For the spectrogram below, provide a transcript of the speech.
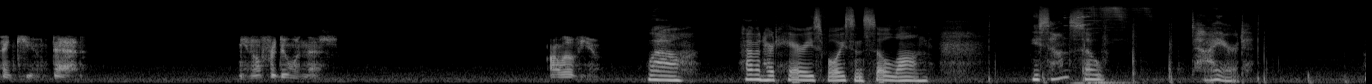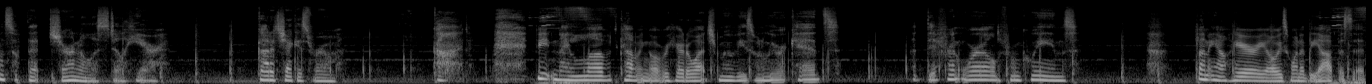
thank you, Dad. You know, for doing this. I love you. Wow. Haven't heard Harry's voice in so long. He sounds so... tired. Let's hope that journal is still here. Gotta check his room. God, Pete and I loved coming over here to watch movies when we were kids. A different world from Queens. Funny how Harry always wanted the opposite.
